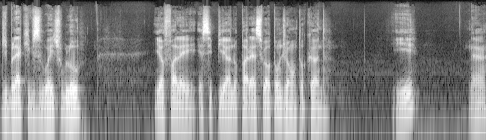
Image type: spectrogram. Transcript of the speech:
de Black Gives Way to Blue. E eu falei, esse piano parece o Elton John tocando. E, né,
